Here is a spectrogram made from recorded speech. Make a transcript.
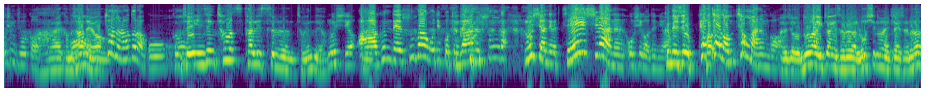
오시면 좋을 것 같아요 아, 감사하네요. 어, 추천을 하더라고 그럼 어. 제 인생 첫 스타일리스트는 정했네요. 로시요? 아 근데 수박 옷 입고 등장하는 순간 로시 언니가 제일 싫어하는 옷이거든요. 근데 이제 패턴 엄청 많은 거. 알죠. 누나 입장에서는 로시 누나 입장에서는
